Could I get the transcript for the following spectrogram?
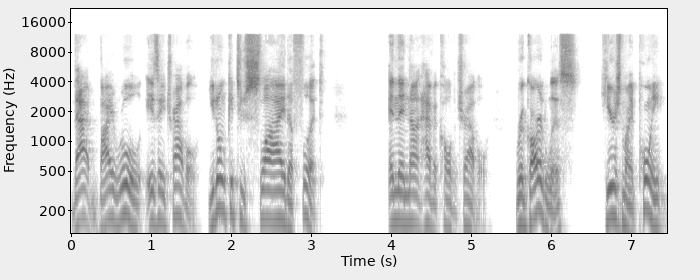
That by rule is a travel. You don't get to slide a foot and then not have it called a travel. Regardless, here's my point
